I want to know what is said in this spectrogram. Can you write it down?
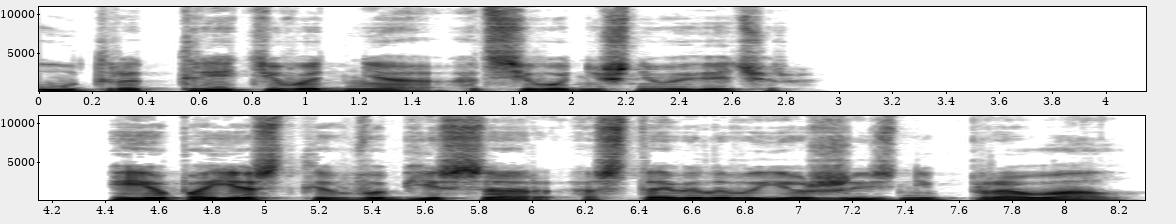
утро третьего дня от сегодняшнего вечера? Ее поездка в Абьесар оставила в ее жизни провал,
